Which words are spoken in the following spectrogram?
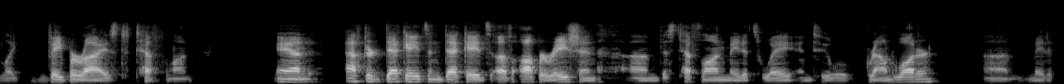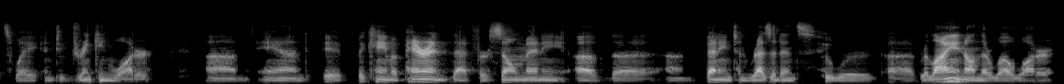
like vaporized Teflon. And after decades and decades of operation, um, this Teflon made its way into groundwater, um, made its way into drinking water. Um, and it became apparent that for so many of the um, Bennington residents who were uh, relying on their well water,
